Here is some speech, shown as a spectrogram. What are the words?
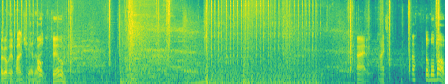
I got my banshee anyway. Oh, two of them. Alright, nice. Ah, double bomb.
